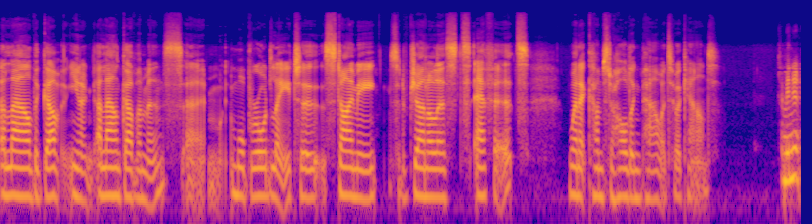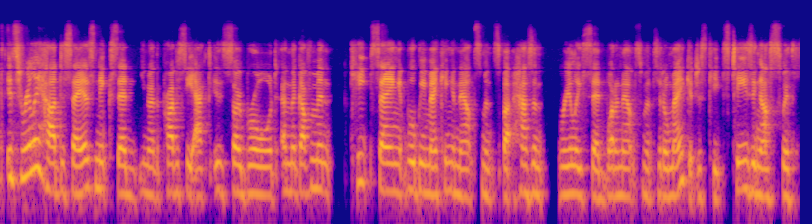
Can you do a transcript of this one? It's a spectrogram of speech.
allow the gov- you know allow governments uh, more broadly to stymie sort of journalists' efforts when it comes to holding power to account? I mean, it, it's really hard to say. As Nick said, you know, the Privacy Act is so broad, and the government keeps saying it will be making announcements, but hasn't really said what announcements it'll make. It just keeps teasing us with,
